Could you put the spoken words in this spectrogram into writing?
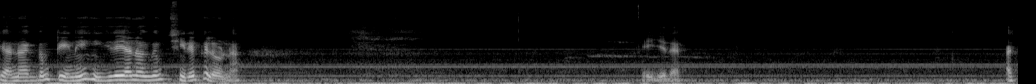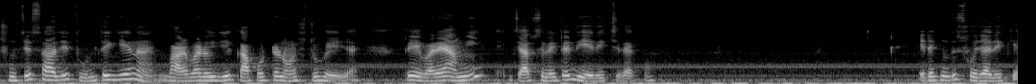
যেন একদম টেনে হিজড়ে যেন একদম ছিঁড়ে ফেলো না। এই যে দেখো। আর ছুঁচের সাহায্যে তুলতে গিয়ে না বারবার ওই যে কাপড়টা নষ্ট হয়ে যায়। তো এবারে আমি চাপ সেলাইটা দিয়ে দিচ্ছি, দেখো। এটা কিন্তু সোজা দিকে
